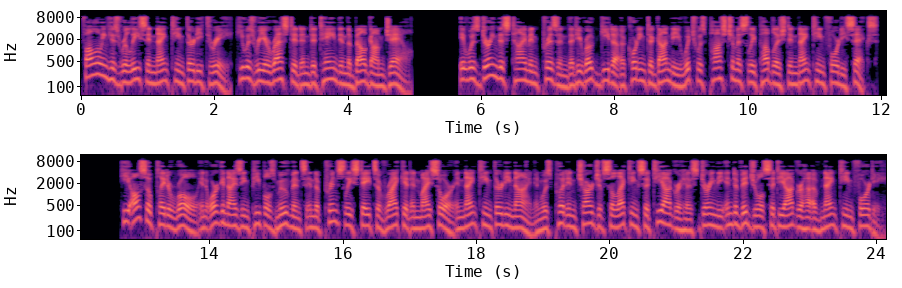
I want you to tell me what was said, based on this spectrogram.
Following his release in 1933, he was re-arrested and detained in the Belgaum jail. It was during this time in prison that he wrote Gita according to Gandhi which was posthumously published in 1946. He also played a role in organizing people's movements in the princely states of Rajkot and Mysore in 1939 and was put in charge of selecting satyagrahis during the individual satyagraha of 1940.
